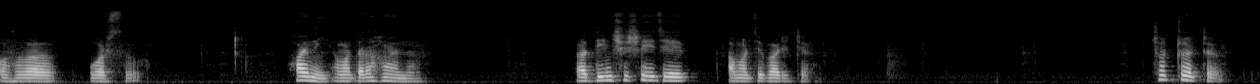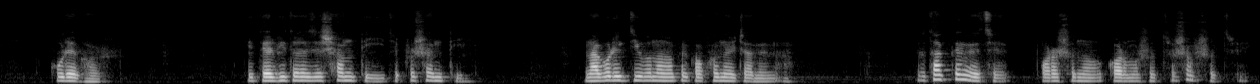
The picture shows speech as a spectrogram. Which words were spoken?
অথবা ওয়ার্সো হয়নি, আমার দ্বারা হয় না। আর দিন শেষে এই যে আমার যে বাড়িটা। ছোট্ট একটা কুড়ে ঘর। কিন্তু এর ভিতরে যে শান্তি, যে প্রশান্তি, নাগরিক জীবন আমাকে কখনোই টানে না। থাকতে হয়েছে, পড়াশুনো, কর্মসূত্র, সব সূত্রে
